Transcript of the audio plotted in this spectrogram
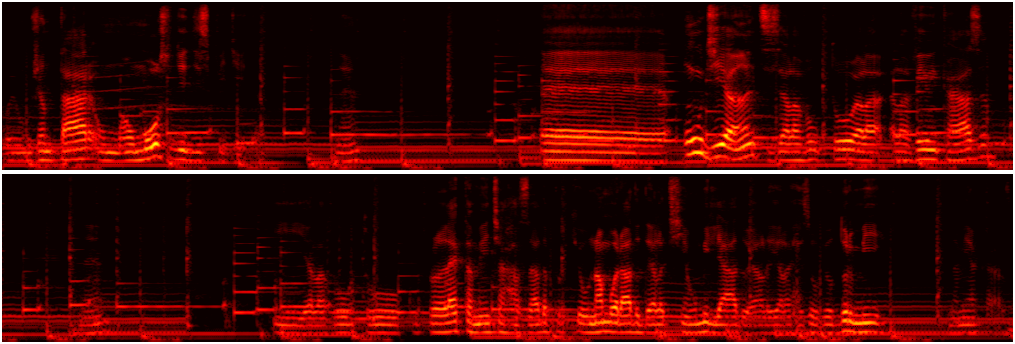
foi um jantar, um almoço de despedida. Né? É, um dia antes, ela voltou, ela, ela veio em casa voltou completamente arrasada porque o namorado dela tinha humilhado ela e ela resolveu dormir na minha casa.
